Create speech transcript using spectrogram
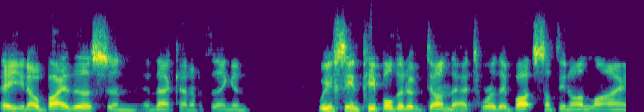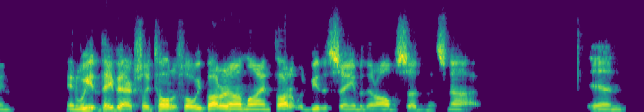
hey, you know, buy this and and that kind of a thing, and we've seen people that have done that to where they bought something online and we they've actually told us well we bought it online thought it would be the same and then all of a sudden it's not. And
